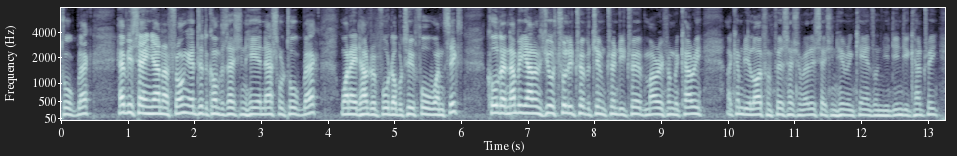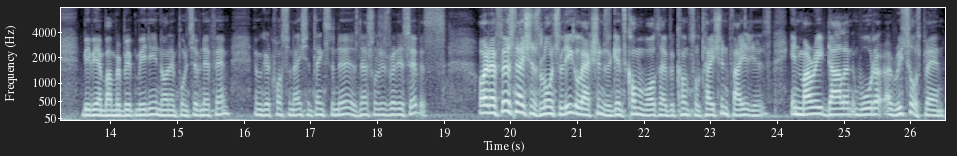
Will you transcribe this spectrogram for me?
Talk Black. Have you saying Yana Strong? Add to the conversation here, National Talk Black, 1 800 422 416. Call that number. Yana is yours truly, Trevor Tim, 20 Trev, Murri from the Curry. I come to you live from First Nation Radio Station here in Cairns on Yidinji Country, BBM Bumma Bippera Media, 98.7 FM. And we go across the nation thanks to NIRS, National News Radio Service. All right, now First Nations launched legal actions against Commonwealth over consultation failures in Murray Darling Water Resource Plan.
